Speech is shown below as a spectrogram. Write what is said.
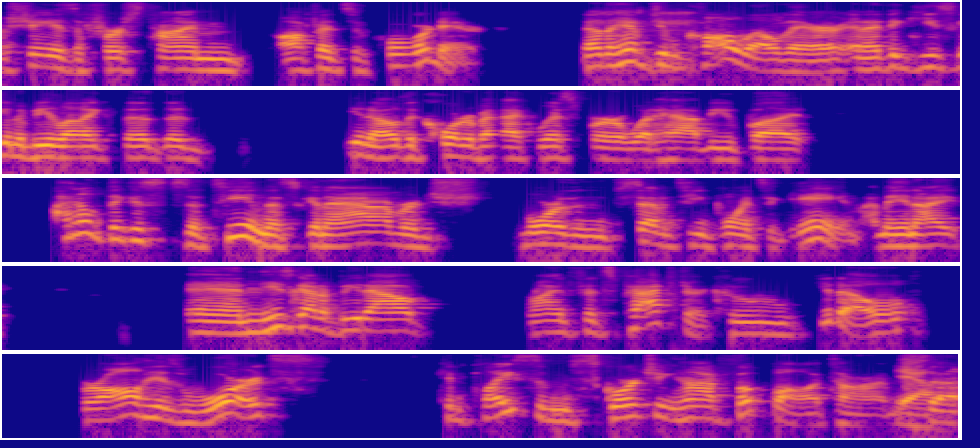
O'Shea is a first-time offensive coordinator. Now they have Jim Caldwell there, and I think he's going to be like the the, you know, the quarterback whisperer or what have you. But I don't think this is a team that's going to average more than 17 points a game. I mean, I and he's got to beat out Ryan Fitzpatrick, who you know, for all his warts, can play some scorching hot football at times. Yeah. So,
